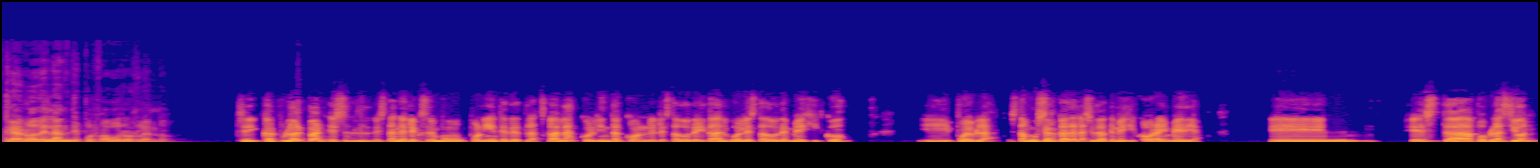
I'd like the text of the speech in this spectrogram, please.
Claro, adelante, eh, por favor, Orlando. Sí, Calpulalpan es está en el extremo poniente de Tlaxcala, colinda con el estado de Hidalgo, el estado de México y Puebla. Está muy cerca de la Ciudad de México, hora y media. Eh, esta población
